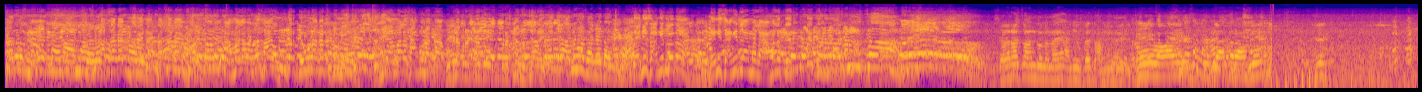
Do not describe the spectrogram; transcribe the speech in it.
कसा काय विषय नाही कसा काय विषय नाही. आम्हाला वाटलं नाही उत्तर देऊ नका ना तुम्ही. तुम्ही आम्हाला सांगू नका कुठल्या प्रश्नाचा प्रश्न विचारायचा ते. त्यांनी सांगितलं ना त्यांनी सांगितलं आम्हाला. आम्हाला ते- त्याचं- शहराचं आंदोलन आहे आणि उगाच आम्ही बाबा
